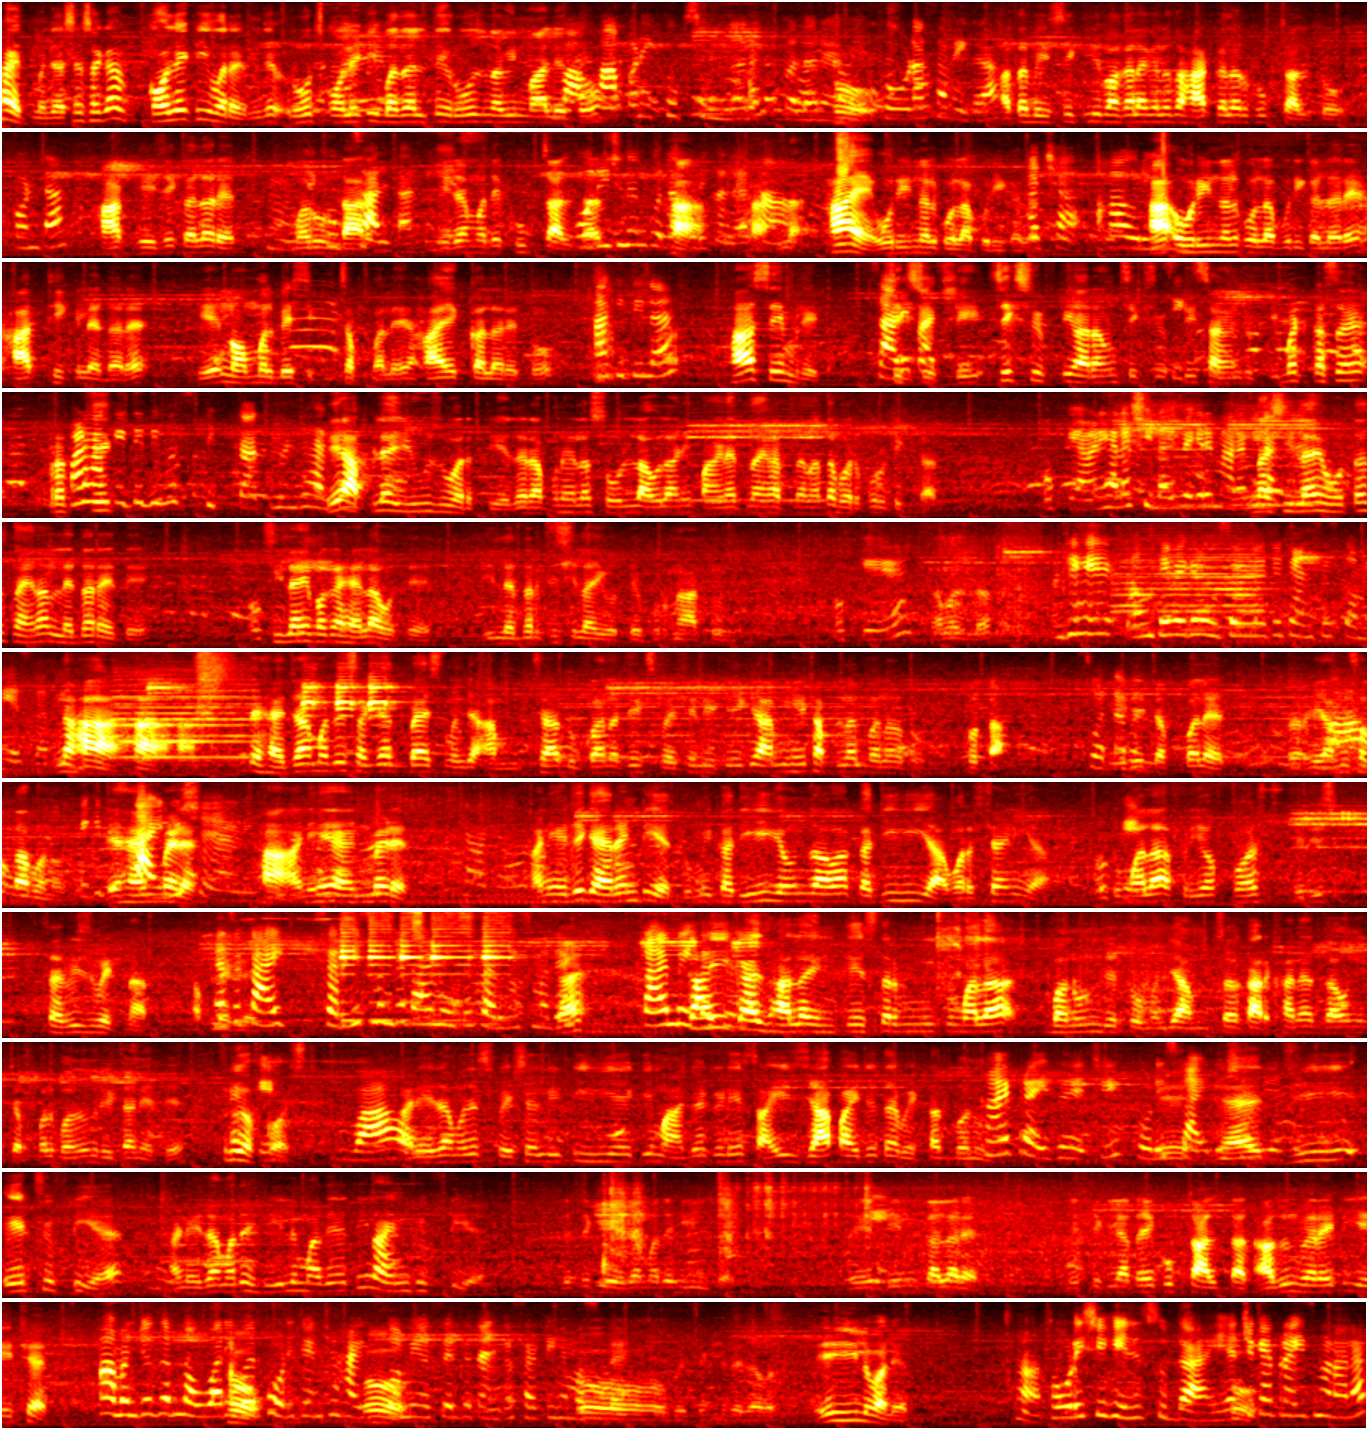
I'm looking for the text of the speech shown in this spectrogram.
आहेत. म्हणजे अशा सगळ्या क्वालिटीवर आहे म्हणजे रोज क्वालिटी बदलते रोज नवीन माल येतो. हा पण एक खूप सुंदर कलर आहे. हो. थोडासा वेगळा. आता बेसिकली बघायला गेलो तर हा कलर खूप चालतो. कोणता? हा हे जे कलर आहेत dark. चालतात त्याच्यामध्ये खूप चालतात. ओरिजिनल हा कोल्हापुरी कलर हा. हा. न- हा आहे ओरिजिनल कोल्हापुरी कलर अच्छा हा हा ओरिजिनल ओरिजिनल कोल्हापुरी कलर आहे. हा थिक लेदर आहे. हे नॉर्मल बेसिक चप्पल आहे. हा एक कलर येतो हा कितीला आहे? हा same rate six साडेपाचशे fifty six fifty around six fifty 650. Seven fifty but कसं आहे पण हा प्रत्येक किती दिवस टिकतात? म्हणजे हे ह्याचं- आपल्या यूज वरती आहे. जर आपण ह्याला सोल लावला आणि पाण्यात नाही घातलं ना तर भरपूर टिकतात. ओके आणि ह्याला शिलाई वगैरे मारावी ना? शिलाई होतच नाही ना लेदर आहे ते. ओके. शिलाई बघा ह्याला होते. ही लेदरची शिलाई होते पूर्ण आतून. ओके. समजलं? म्हणजे हे अंगठे वगैरे उचलण्याचे चान्सेस कमी असतात. ना हा हा हा. तर ह्याच्यामध्ये सगळ्यात बेस्ट म्हणजे आमच्या दुकानाची एक स्पेशालिटी आहे की आम्ही हे चप्पल बनवतो स्वतः. स्वतः हे जे बनवून. चप्पल आहेत तर हे आम्ही Wow. स्वतः हे बनवतो किती हे हँडमेड stylish आहे आहे आणि. हा आणि हे हँडमेड आहेत. आणि याची गॅरंटी आहे तुम्ही कधीही घेऊन जावा कधीही या वर्षांनी या. तुम्हाला फ्री ऑफ कॉस्ट याची सर्व्हिस भेटणार आपल्याकडे. काय सर्व्हिस म्हणजे काय मिळते सर्व्हिसमध्ये? काय? काय काही मिळते काय झालं इन केस तर मी तुम्हाला बनवून देतो. म्हणजे आमचं कारखान्यात जाऊन ही चप्पल बनवून रिटर्न येते. Free of Okay. Cost wow आणि याच्यामध्ये स्पेशालिटी ही आहे की माझ्याकडे साईज ज्या पाहिजे त्या भेटतात बनवून. काय प्राइस आहे याची? थोडी हे- स्टायलिश ह्याची एट फिफ्टी आहे. आणि ह्याच्यामध्ये हिलमध्ये ती नाईन फिफ्टी आहे. जसे की ह्याच्यामध्ये हिल्स आहेत हे. तीन कलर आहेत. बेसिकली आता हे खूप चालतात. अजून व्हेरायटी यायची आहेत. हा म्हणजे जर नऊवारीवर हो. थोडी त्यांची हाईट हो. कमी असेल तर त्यांच्यासाठी हे हो मस्त आहे. हो बेसिकली त्याच्यावर. हे हिल वाले आहेत. हा थोडीशी हिल सुद्धा आहे. याची हो. काय प्राइस म्हणाला?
